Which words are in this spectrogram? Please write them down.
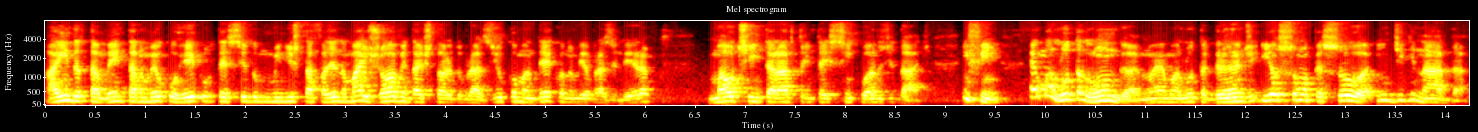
Ainda também está no meu currículo ter sido o ministro da Fazenda mais jovem da história do Brasil, comandei a economia brasileira, mal tinha inteirado 35 anos de idade. Enfim, é uma luta longa, não é uma luta grande, e eu sou uma pessoa indignada.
